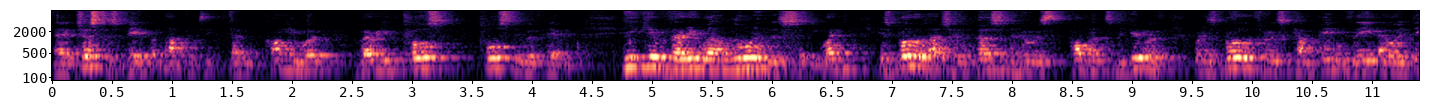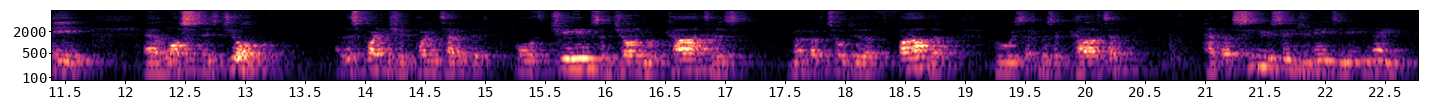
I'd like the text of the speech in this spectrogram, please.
uh, Justice paper at that particular. Connolly worked very close, closely with him. He became very well known in the city. When his brother was actually the person who was prominent to begin with, but his brother, through his campaign for the eight-hour day, uh, lost his job. At this point, I should point out that both James and John were Carters. Remember, I've told you the father, who was, was a Carter, had that serious injury in 1889.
